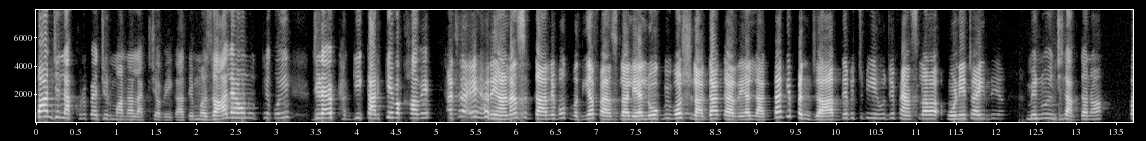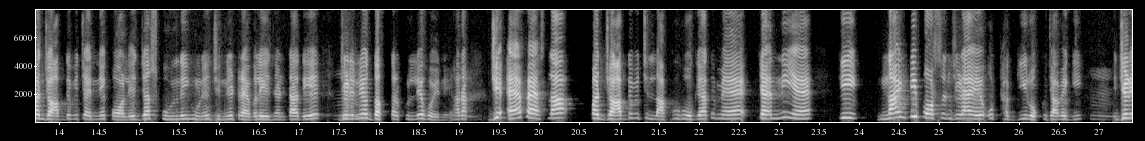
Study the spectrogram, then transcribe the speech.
5 ਲੱਖ ਰੁਪਏ ਜੁਰਮਾਨਾ ਲੱਗ ਜਾਵੇਗਾ ਤੇ ਮਜ਼ਾਲ ਹੈ ਹੁਣ ਉੱਥੇ ਕੋਈ ਜਿਹੜਾ ਠੱਗੀ ਕਰਕੇ ਵਿਖਾਵੇ। ਅੱਛਾ ਇਹ ਹਰਿਆਣਾ ਸਰਕਾਰ ਨੇ ਬਹੁਤ ਵਧੀਆ ਫੈਸਲਾ ਲਿਆ। ਲੋਕ ਵੀ ਬਹੁਤ ਸ਼ਲਾਘਾ ਕਰ ਰਹੇ ਆ। ਲੱਗਦਾ ਕਿ ਪੰਜਾਬ ਦੇ ਵਿੱਚ ਵੀ ਇਹੋ ਜਿਹੇ ਫੈਸਲਾ ਹੋਣੇ ਚਾਹੀਦੇ ਆ? ਮੈਨੂੰ ਇੰਜ ਲੱਗਦਾ ਨਾ ਪੰਜਾਬ ਦੇ ਵਿੱਚ ਇੰਨੇ ਕਾਲਜ ਜਾਂ ਸਕੂਲ ਨਹੀਂ ਹੋਣੇ ਜਿੰਨੇ ਟਰੈਵਲ ਏਜੰਟਾਂ ਦੇ ਜਿਹੜੇ ਨੇ ਉਹ ਦਫ਼ਤਰ ਖੁੱਲੇ ਹੋਏ ਨੇ ਹਨਾ? ਜੇ ਇਹ ਫੈਸਲਾ ਪੰਜਾਬ ਦੇ ਵਿੱਚ ਲਾਗੂ ਹੋ ਗਿਆ ਤੇ ਮੈਂ ਕਹਿੰਨੀ ਹੈ ਕਿ 90% ਜਿਹੜਾ ਹੈ ਉਹ ਠੱਗੀ ਰੁਕ ਜਾਵੇਗੀ। ਜਿਹੜੇ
